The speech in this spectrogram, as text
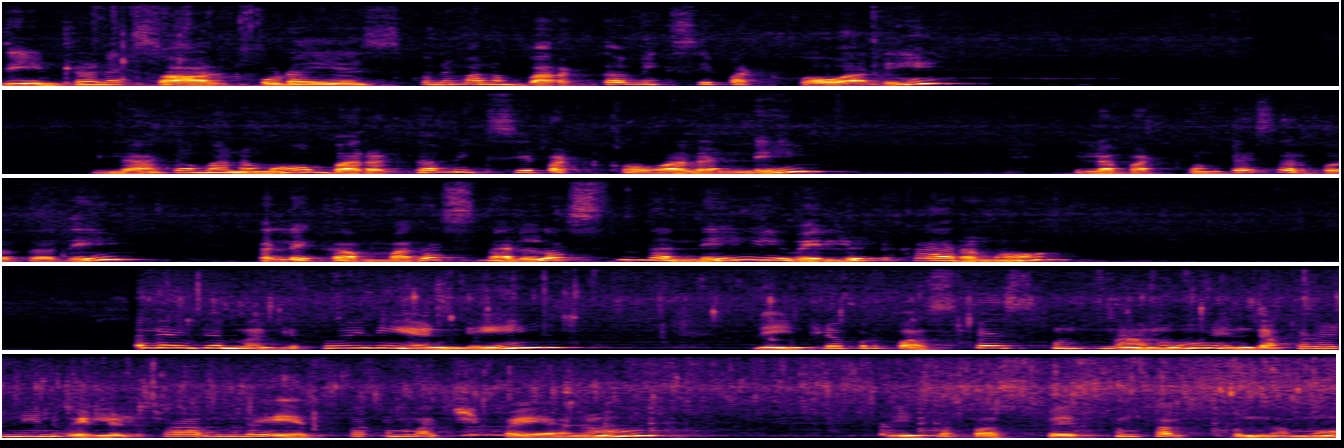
దీంట్లోనే సాల్ట్ కూడా వేసుకుని మనం బరగ్గా మిక్సీ పట్టుకోవాలి. ఇలాగ మనము బరగ్గా మిక్సీ పట్టుకోవాలండి. ఇలా పట్టుకుంటే సరిపోతుంది. మళ్ళీ కమ్మగా స్మెల్ వస్తుందండి ఈ వెల్లుల్లి కారము. అయితే మగ్గిపోయినాయండి. దీంట్లో ఇప్పుడు పసుపు వేసుకుంటున్నాను. ఇందాక నేను వెల్లుల్లి కారంలో వేసుకోవటం మర్చిపోయాను. దీంట్లో పసుపు వేసుకొని కలుపుకుందాము.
